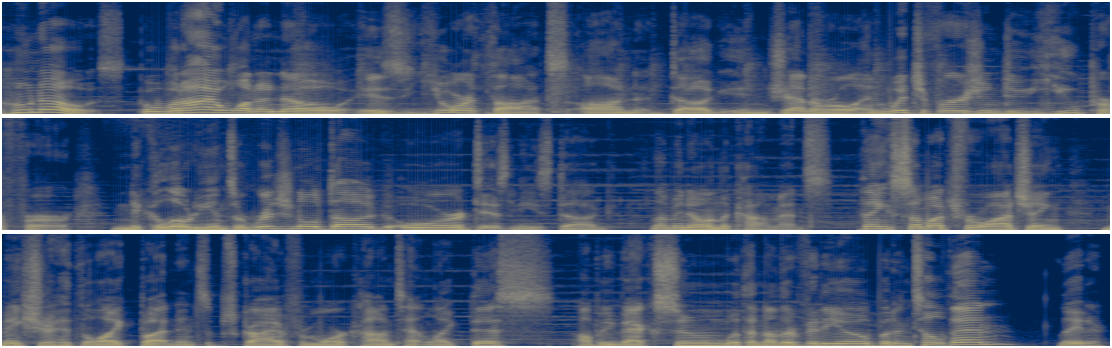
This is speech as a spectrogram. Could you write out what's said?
Who knows? But what I want to know is your thoughts on Doug in general, and which version do you prefer? Nickelodeon's original Doug or Disney's Doug? Let me know in the comments. Thanks so much for watching. Make sure to hit the like button and subscribe for more content like this. I'll be back soon with another video, but until then, later.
